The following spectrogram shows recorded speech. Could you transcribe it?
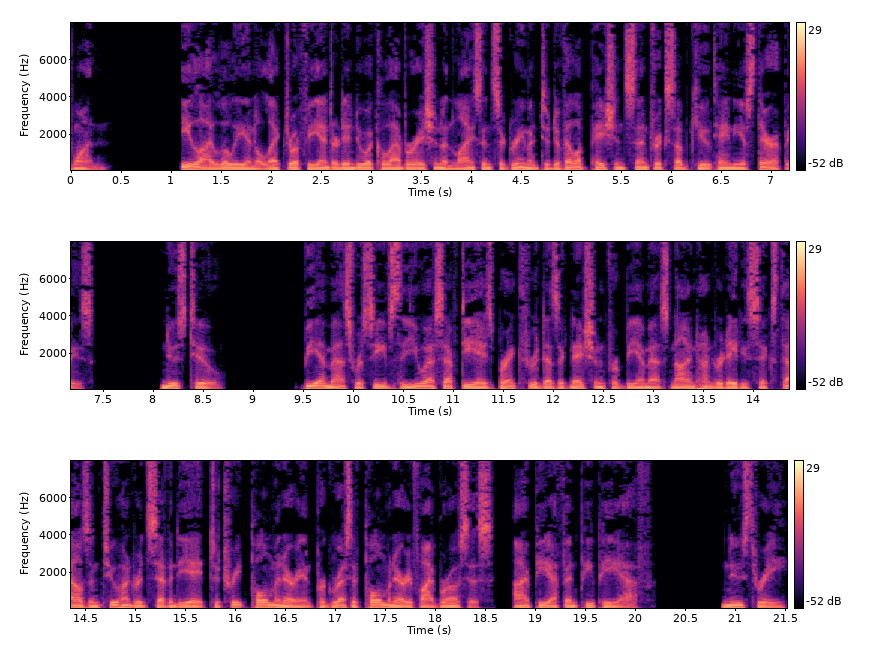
1. Eli Lilly and Elektrofi entered into a collaboration and license agreement to develop patient-centric subcutaneous therapies. News 2. BMS receives the U.S. FDA's breakthrough designation for BMS 986278 to treat pulmonary and progressive pulmonary fibrosis, IPF and PPF. News 3.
